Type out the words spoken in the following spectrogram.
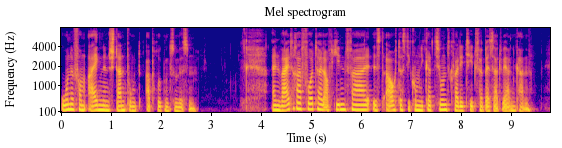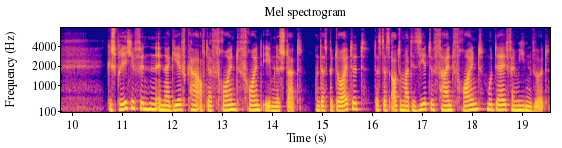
ohne vom eigenen Standpunkt abrücken zu müssen. Ein weiterer Vorteil auf jeden Fall ist auch, dass die Kommunikationsqualität verbessert werden kann. Gespräche finden in der GfK auf der Freund-Freund-Ebene statt. Und das bedeutet, dass das automatisierte Feind-Freund-Modell vermieden wird.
